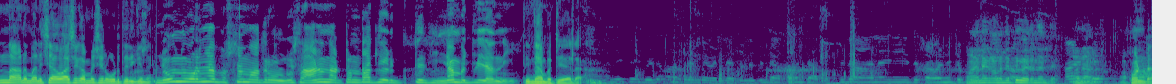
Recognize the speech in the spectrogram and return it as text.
എന്നാണ് മനുഷ്യാവകാശ കമ്മീഷൻ കൊടുത്തിരിക്കുന്നത്. പറഞ്ഞ പ്രശ്നം മാത്രമേ ഉള്ളൂ. സാധനം നട്ടുണ്ടാക്കി എടുത്ത് തിന്നാൻ പറ്റില്ല തിന്നാൻ പറ്റിയല്ല ആന കളഞ്ഞിട്ട് വരുന്നുണ്ട്. അതാണ്. ഉണ്ട്.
